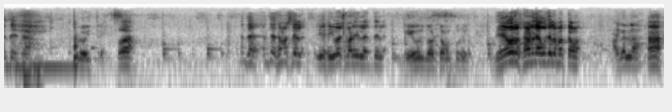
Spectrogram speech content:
ಎಂತ ಆಯ್ತಾ ಪುರೋಹಿತ್ರೆ. ಓ ಸಮಸ್ಯೆ ಇಲ್ಲ. ಈ ಇವಸ್ ಮಳೆ ಇಲ್ಲ ಅಂತ ಇಲ್ಲ ದೇವ್ರು ದೊಡ್ಡವ ಪುರೋಹಿತ ದೇವರು ಸಣ್ಣದಾಗುದಿಲ್ಲ ಮತ್ತವ ಆಗಲ್ಲ. ಹಾ.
